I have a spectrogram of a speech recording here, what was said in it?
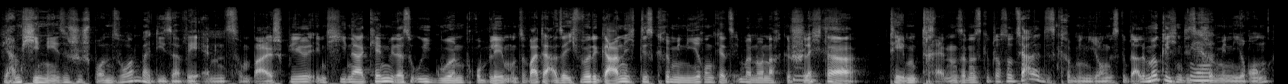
wir haben chinesische Sponsoren bei dieser WM zum Beispiel. In China kennen wir das Uiguren-Problem und so weiter. Also ich würde gar nicht Diskriminierung jetzt immer nur nach Geschlechterthemen trennen, sondern es gibt auch soziale Diskriminierung. Es gibt alle möglichen Diskriminierungen. Ja.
